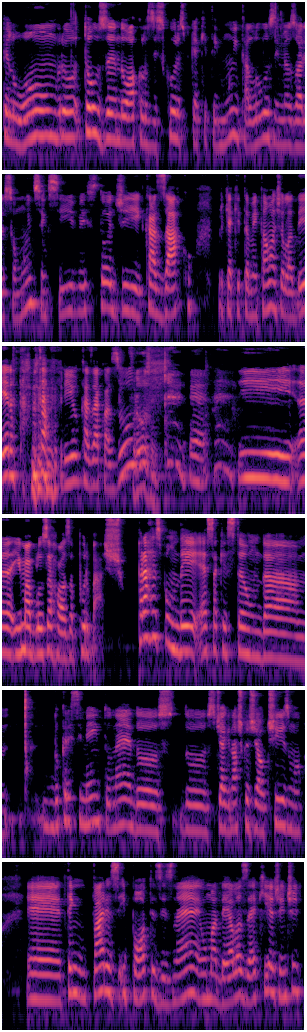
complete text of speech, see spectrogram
pelo ombro, tô usando óculos escuros, porque aqui tem muita luz e meus olhos são muito sensíveis, estou de casaco, porque aqui também tá uma geladeira, tá, tá frio, casaco azul. Frozen. É, e, uh, e uma blusa rosa por baixo. Para responder essa questão da, do crescimento né, dos, dos diagnósticos de autismo, é, tem várias hipóteses, né? Uma delas é que a gente,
